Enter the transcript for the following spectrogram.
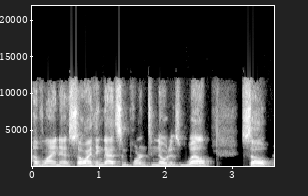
of Lainez. So I think that's important to note as well. So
